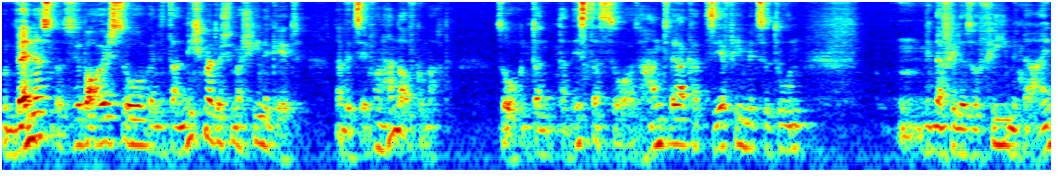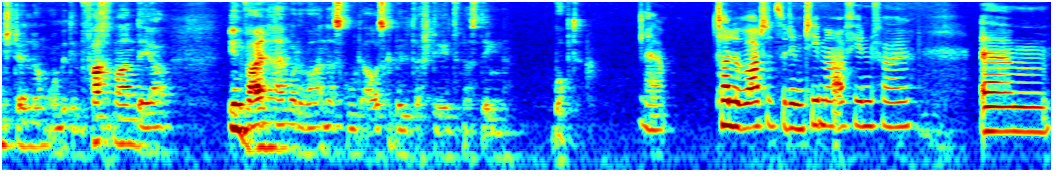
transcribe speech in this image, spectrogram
Und wenn es, das ist ja bei euch so, wenn es dann nicht mehr durch die Maschine geht, dann wird es eben von Hand aufgemacht. So, und dann, dann ist das so. Also Handwerk hat sehr viel mit zu tun, mit einer Philosophie, mit einer Einstellung und mit dem Fachmann, der in Weinheim oder woanders gut ausgebildet da steht und das Ding wuppt. Ja, tolle Worte zu dem Thema auf jeden Fall. Ähm,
